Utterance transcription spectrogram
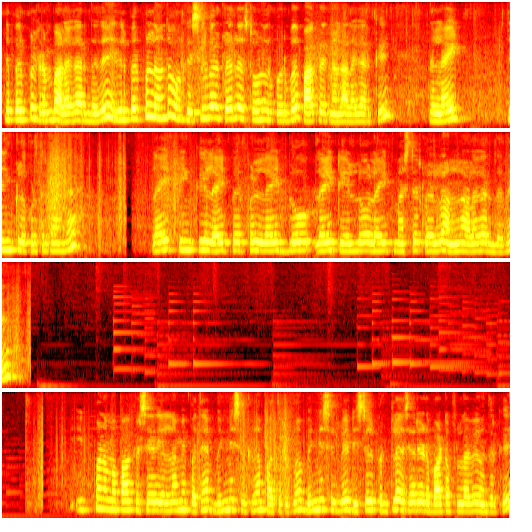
இந்த பர்பிள் ரொம்ப அழகாக இருந்தது. இதில் பர்பிளில் வந்து உங்களுக்கு சில்வர் கலரில் ஸ்டோன் ஒர்க் வரும்போது பார்க்குறதுக்கு நல்லா அழகாக இருக்குது இந்த லைட் பிங்க்கில் கொடுத்துருக்காங்க. Light pink light purple light blue light yellow light mustard கலர்லாம் நல்லா அழகாக இருந்தது. இப்போ நம்ம பார்க்குற சேரீ எல்லாமே பார்த்தீங்கன்னா பின்னி சில்க் தான் பார்த்துட்ருக்கோம் பின்னி சில்க்லேயே டிஜிட்டல் பிரிண்ட்டில் சேரீயோட பாட்டம் ஃபுல்லாகவே வந்திருக்கு.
